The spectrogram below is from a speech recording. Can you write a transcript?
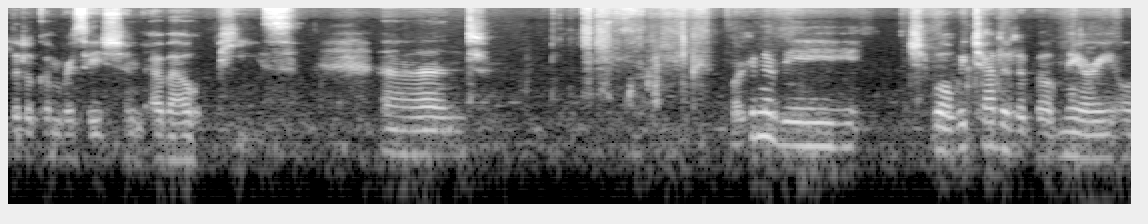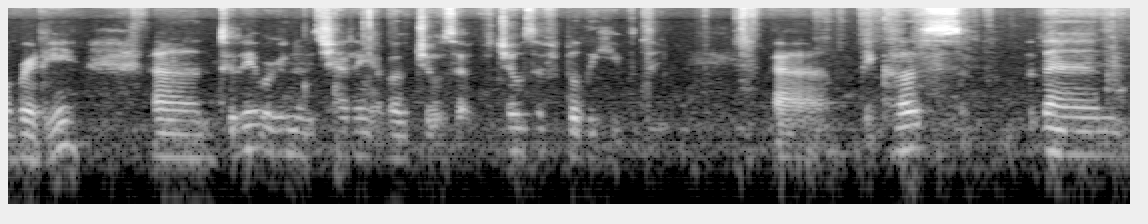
little conversation about peace, and we're gonna be well, we chatted about Mary already, and today we're going to be chatting about Joseph. Joseph believed uh, because then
